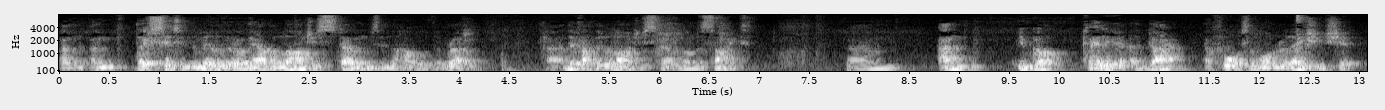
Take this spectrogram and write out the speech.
And, and they sit in the middle of the row. They are the largest stones in the whole of the row. Uh, in fact, they're the largest stone on the site. Um, and you've got clearly a, a, a, four to one relationship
